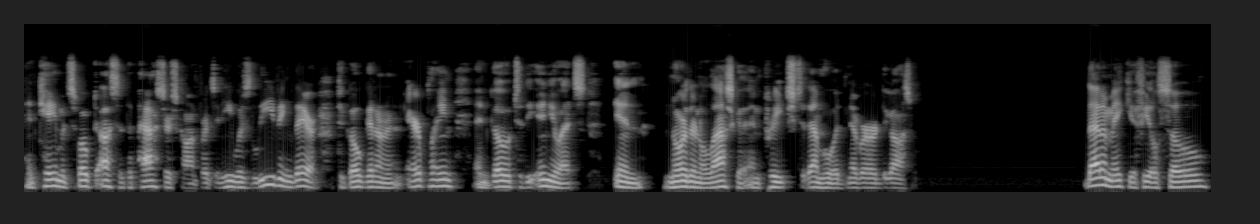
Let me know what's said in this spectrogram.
and came and spoke to us at the pastors conference and he was leaving there to go get on an airplane and go to the Inuits in northern Alaska and preach to them who had never heard the gospel. that'll make you feel so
